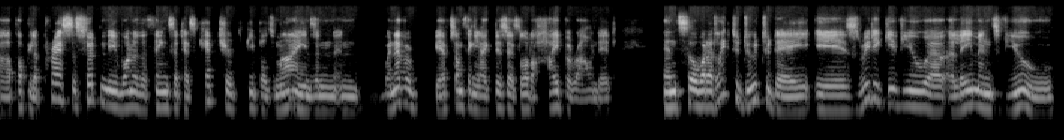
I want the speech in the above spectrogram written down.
uh, popular press, is certainly one of the things that has captured people's minds. And, and whenever we have something like this, there's a lot of hype around it. And so what I'd like to do today is really give you a, a layman's view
